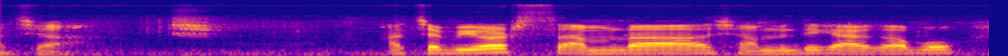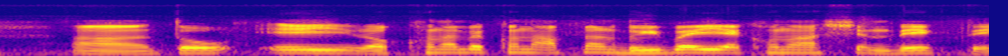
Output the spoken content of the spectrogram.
আচ্ছা। আচ্ছা বিয়ার্স আমরা সামনের দিকে আগাবো। তো এই রক্ষণাবেক্ষণ আপনার দুই ভাই এখন আসছেন দেখতে?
